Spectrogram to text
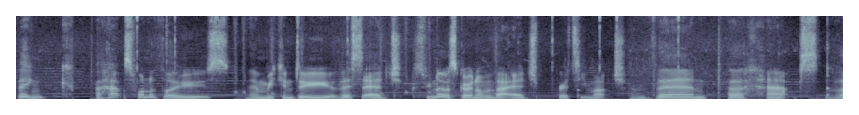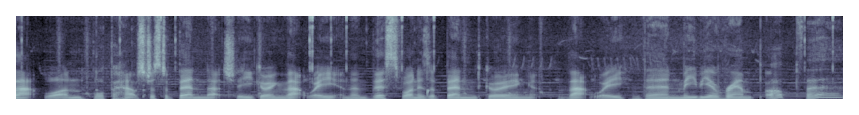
think perhaps one of those. Then we can do this edge, because we know what's going on with that edge pretty much. And then perhaps that one, or perhaps just a bend actually, going that way. And then this one is a bend going that way. And then maybe a ramp up there?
